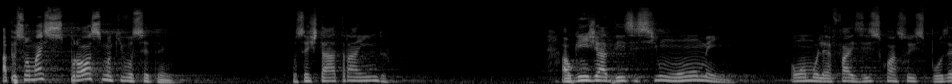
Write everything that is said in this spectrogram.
A pessoa mais próxima que você tem. Você está atraindo. Alguém já disse: se um homem ou uma mulher faz isso com a sua esposa,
